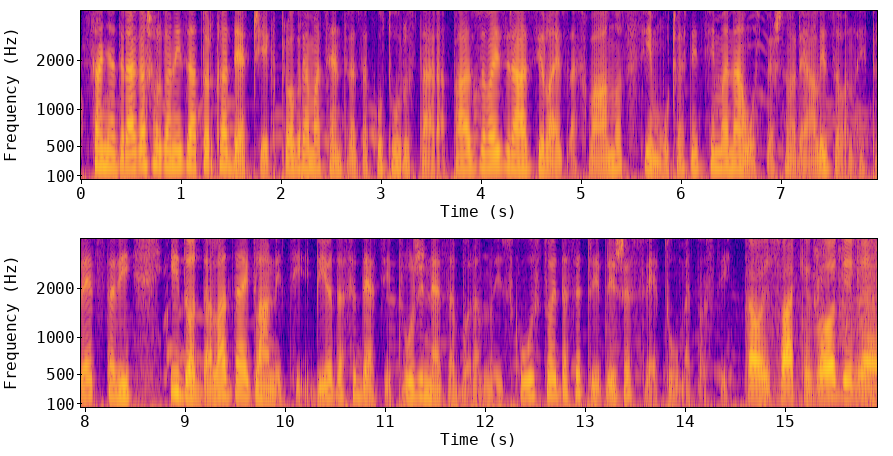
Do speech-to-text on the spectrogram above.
Sanja Dragaš, organizatorka Dečijeg programa Centra za kulturu Stara Pazova, izrazila je zahvalnost svim učesnicima na uspešno realizovanoj predstavi i dodala da je glavni cilj bio da se deci pruži nezaboravno iskustvo i da se približe svetu umetnosti. Kao i svake godine,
